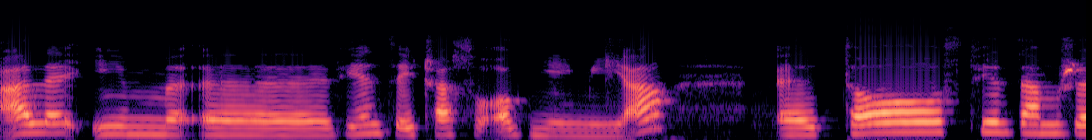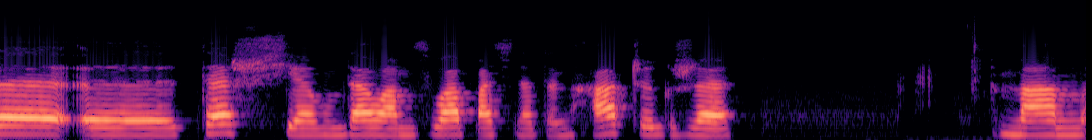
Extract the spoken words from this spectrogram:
ale im e, więcej czasu od niej mija, e, to stwierdzam, że e, też się dałam złapać na ten haczyk, że mam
